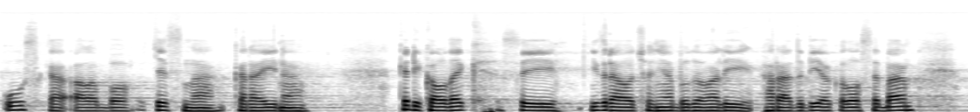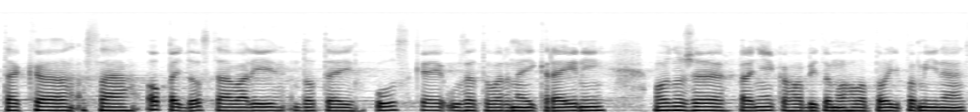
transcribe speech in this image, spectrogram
úzka alebo tesná krajina. Kedykoľvek si Izraelčania budovali hradby okolo seba, tak e, sa opäť dostávali do tej úzkej, uzatvorenej krajiny. Možno, že pre niekoho by to mohlo pripomínať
